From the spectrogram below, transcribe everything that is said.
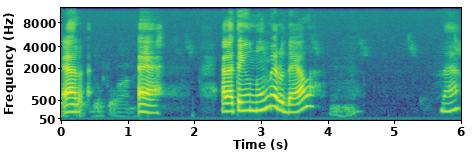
Ela, é, ela tem o número dela, uhum. né?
